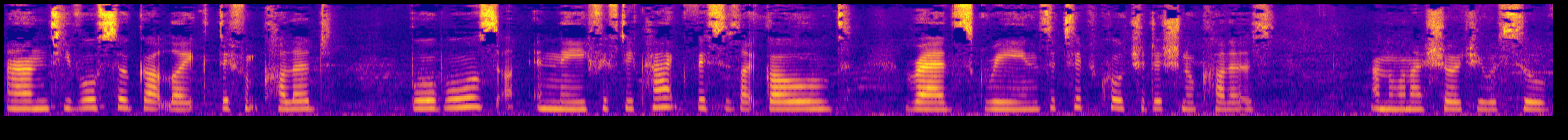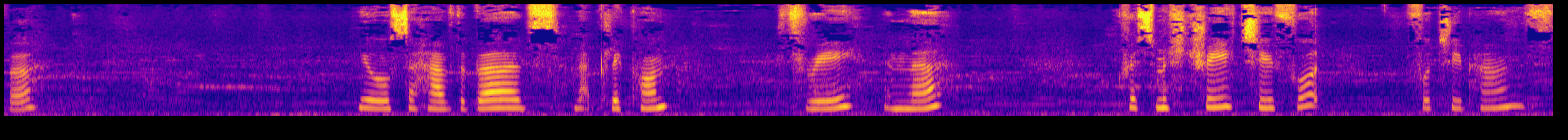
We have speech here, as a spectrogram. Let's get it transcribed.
And you've also got like different coloured baubles in the 50 pack. This is like gold, reds, greens, the typical traditional colours. And the one I showed you was silver. You also have the birds that clip on, three in there. Christmas tree, two foot, for two pounds.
